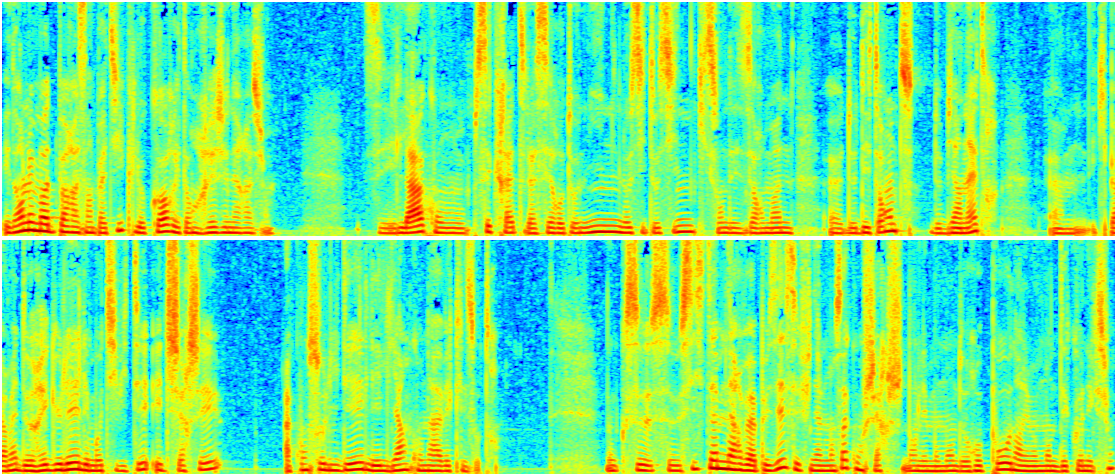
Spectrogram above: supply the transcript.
Et dans le mode parasympathique, le corps est en régénération. C'est là qu'on sécrète la sérotonine, l'ocytocine, qui sont des hormones euh, de détente, de bien-être, euh, et qui permettent de réguler l'émotivité et de chercher à consolider les liens qu'on a avec les autres. Donc ce, système nerveux apaisé, c'est finalement ça qu'on cherche dans les moments de repos, dans les moments de déconnexion.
